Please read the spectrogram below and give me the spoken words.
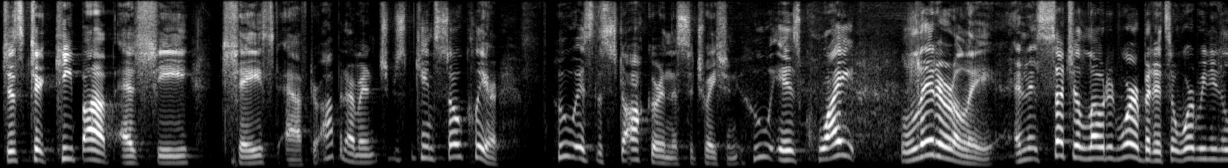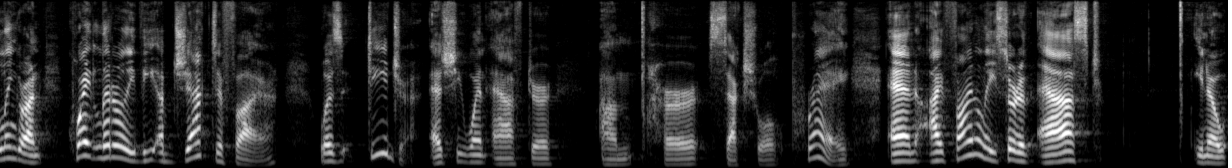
just to keep up as she chased after Oppenheimer. And it just became so clear who is the stalker in this situation? Who is quite literally, and it's such a loaded word, but it's a word we need to linger on, quite literally, the objectifier was Deidre as she went after um, her sexual prey. And I finally sort of asked, you know,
